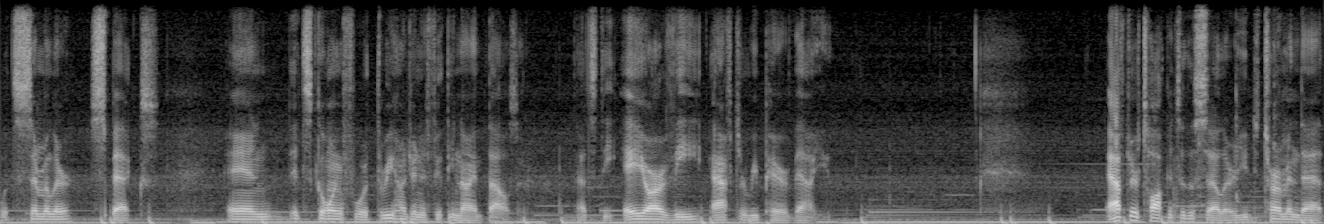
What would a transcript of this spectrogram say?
with similar specs, and it's going for 359,000. That's the ARV after repair value. After talking to the seller, you determine that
